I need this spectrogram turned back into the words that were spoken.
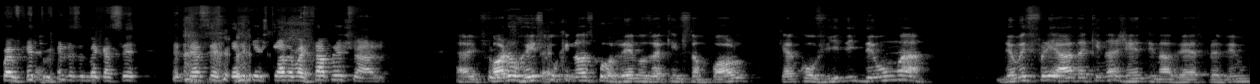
Com o evento é. da CBKC, você tem a certeza que a estrada vai estar fechada. É, fora o risco que nós corremos aqui em São Paulo, que a Covid deu uma, deu uma esfriada aqui na gente na véspera, viu?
